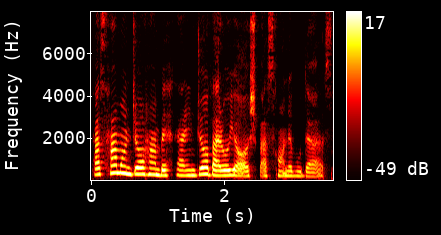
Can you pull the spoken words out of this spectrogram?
پس همانجا هم بهترین جا برای آشپزخانه بوده است.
